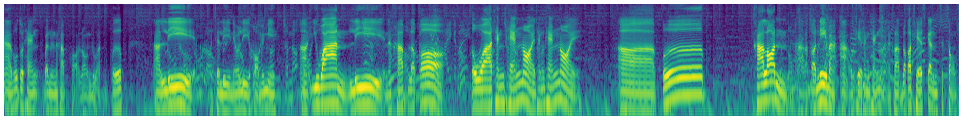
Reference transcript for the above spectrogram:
อ่าพวกตัวแท้งแป๊บนึงนะครับขอลองด่วนปุ๊บ อ่าลีมันจะลีเนี่ยว่าลีของไม่มีอ่าอีวานลีนะครับ แล้วก็ตัวแทงแทงหน่อยแทงแทงหน่อยอ่าปุ๊บคาร์ลอนอ่าแล้วก็นี่มาอ่าโอเคแทงแทงหน่อยนะครับ แล้วก็เทสกันสักสองส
